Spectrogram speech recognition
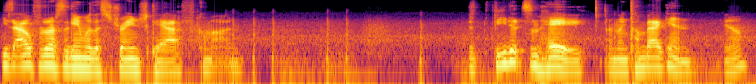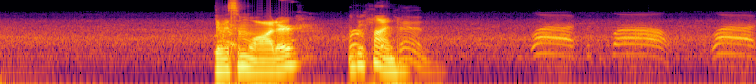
He's out for the rest of the game with a strange calf. Come on. Just feed it some hay and then come back in, you know? Give it some water. It'll be fine. and 10. Flag, it's a foul. Flag,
